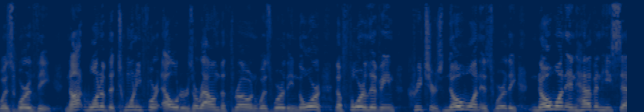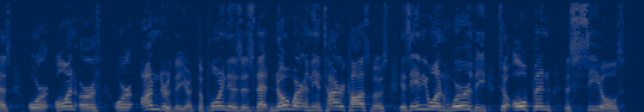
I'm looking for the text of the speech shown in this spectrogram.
was worthy. Not one of the 24 elders around the throne was worthy, nor the four living creatures. No one is worthy. No one in heaven, he says, or on earth, or under the earth. The point is, is that nowhere in the entire cosmos is anyone worthy to open the seals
